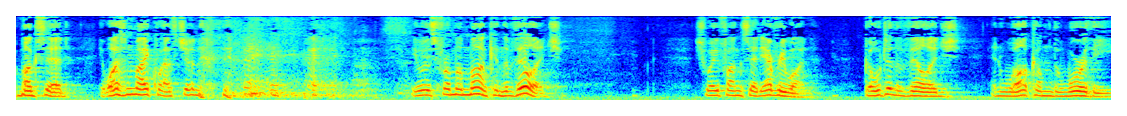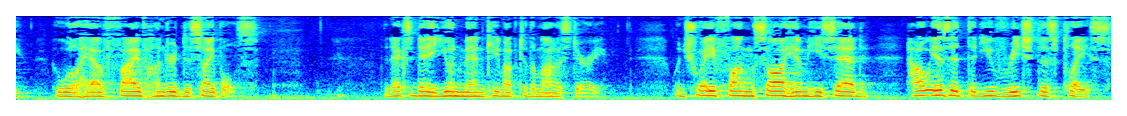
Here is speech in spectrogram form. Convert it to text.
monk said, It wasn't my question. it was from a monk in the village. Shui Feng said, Everyone, go to the village and welcome the worthy who will have 500 disciples. The next day, Yun Men came up to the monastery. When Shui Feng saw him, he said, how is it that you've reached this place?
